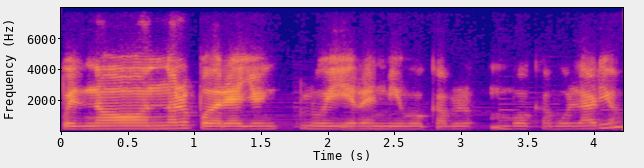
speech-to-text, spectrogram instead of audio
pues no, no lo podría yo incluir en mi vocabulario.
